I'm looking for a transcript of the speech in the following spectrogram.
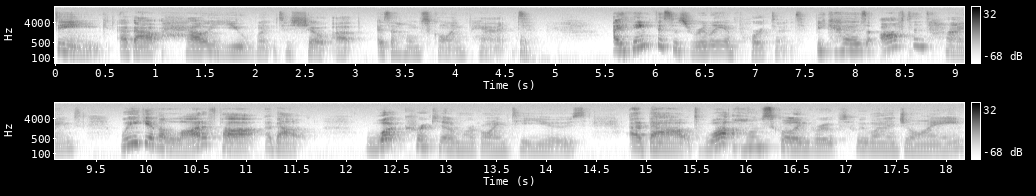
think about how you want to show up as a homeschooling parent? I think this is really important because oftentimes we give a lot of thought about what curriculum we're going to use, about what homeschooling groups we want to join,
